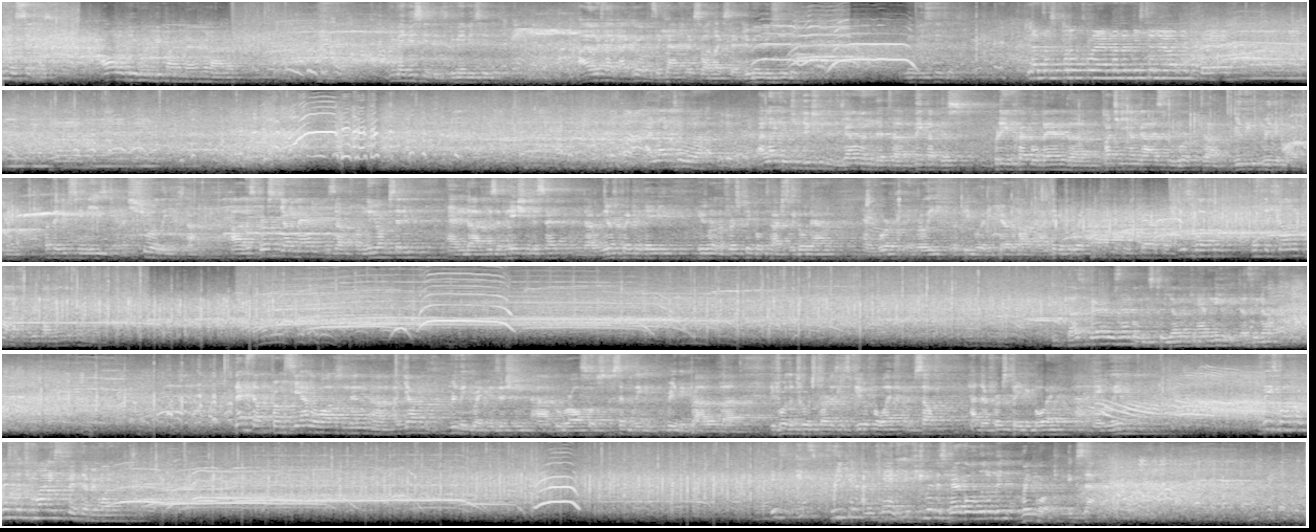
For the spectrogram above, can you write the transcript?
beautiful singers. All of you would be my American Idol. you may be seated. You may be seated. I always like. I grew up as a Catholic, so I like saying, "You may be seated." You may be seated. Let us proclaim the mystery of the faith. I'd like to. Uh, I'd like to introduce you to the gentlemen that uh, make up this pretty incredible band. A bunch of young guys who worked uh, really, really hard to make what they do seem easy, and it surely is not. Uh, this first young man is uh, from New York City, and uh, he's of Haitian descent. And uh, when the earthquake hit Haiti, he was one of the first people to actually go down and work in relief for the people that he cared about. And I think it's a great testament to his character. Please welcome Mr. Sean Claus, everybody, does bear a resemblance to young Cam Neely, does he not? Next up, from Seattle, Washington, uh, a young, really great musician uh, who we're also simply really proud of. Uh, before the tour started, his beautiful wife and himself had their first baby boy uh, named Liam. Please welcome Mr. Jumaane Smith, everyone. It's, it's If you let his hair go a little bit, Ray Bourque, exactly.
